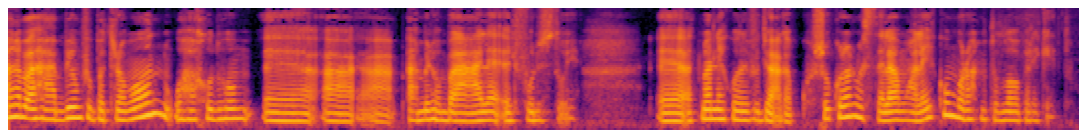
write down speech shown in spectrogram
أنا بقى هعبيهم في بطرمان وهاخدهم آه، أعملهم بقى على الفول الصويا. آه، أتمنى يكون الفيديو عجبكم. شكرا والسلام عليكم ورحمة الله وبركاته.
